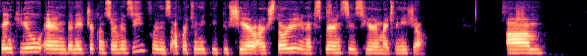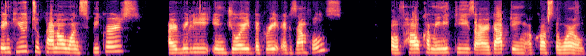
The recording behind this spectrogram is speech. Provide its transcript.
Thank you and the Nature Conservancy for this opportunity to share our story and experiences here in Micronesia. Um, thank you to panel one speakers. I really enjoyed the great examples of how communities are adapting across the world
